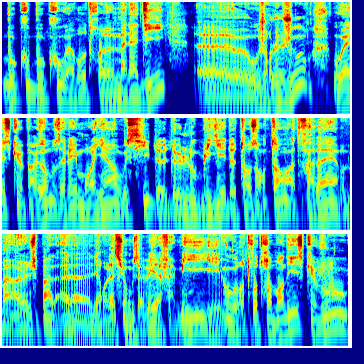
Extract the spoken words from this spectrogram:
beaucoup, beaucoup à votre maladie euh, au jour le jour, ou est-ce que, par exemple, vous avez moyen aussi de, de l'oublier de temps en temps à travers, ben, je sais pas, la- la- les relations que vous avez, la famille, et ou autre- autrement dit, est-ce que vous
